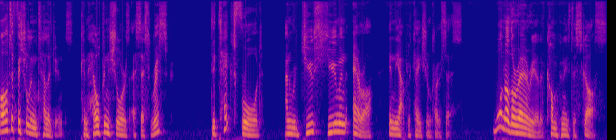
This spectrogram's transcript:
Artificial intelligence can help insurers assess risk, detect fraud, and reduce human error in the application process. One other area that companies discuss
